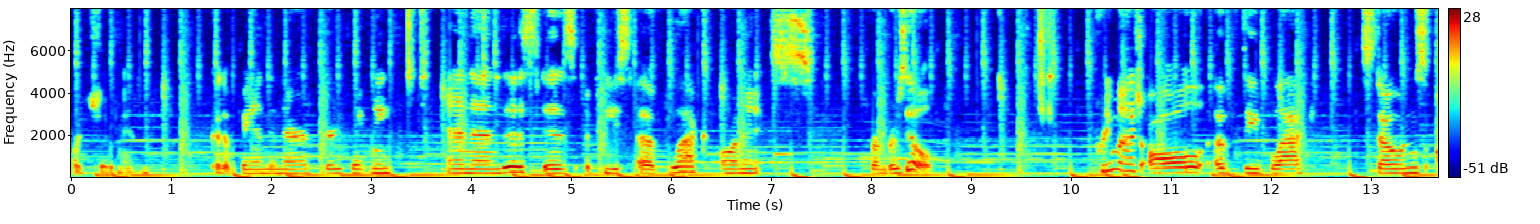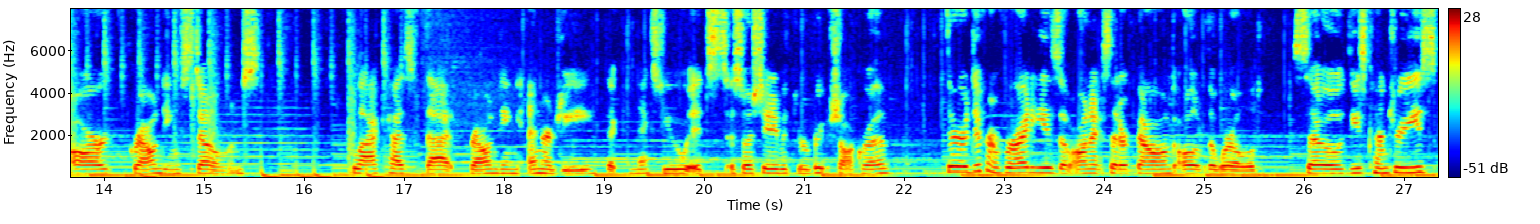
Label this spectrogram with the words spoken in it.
Hard to show the man. Got a band in there very faintly. And then this is a piece of black onyx from Brazil pretty much all of the black stones are grounding stones. Black has that grounding energy that connects you. It's associated with your root chakra. There are different varieties of onyx that are found all over the world. So these countries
